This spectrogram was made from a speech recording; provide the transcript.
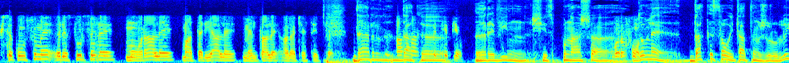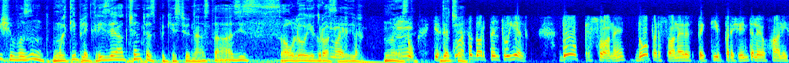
și să consume resursele morale, materiale, mentale ale acestei țări. Dar Asta dacă percep eu. revin și spun așa, Vă rog frumos. domnule, dacă s-a uitat în jurul lui și văzând multiple crize, accentuez pe chestiunea asta, a zis, aoleu, e groasă. Nu este. Nu este. Nu, este de ce? groasă doar pentru el. Două persoane, două persoane, respectiv președintele Iohannis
